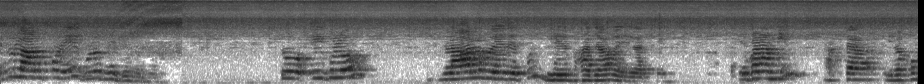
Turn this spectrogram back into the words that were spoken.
একটু লাল করে এগুলো ভেজে নেব। তো এইগুলো লাল হয়ে দেখুন ভাজা হয়ে গেছে। এবার আমি একটা এরকম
